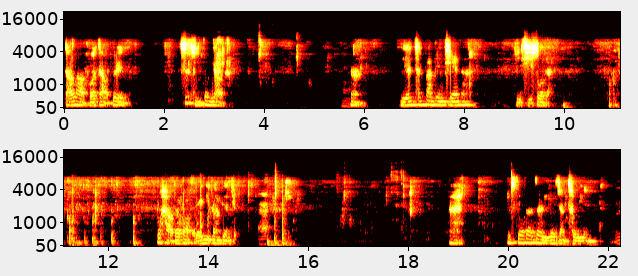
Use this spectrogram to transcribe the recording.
找老婆找对是挺重要的，嗯，人称半边天呐，主席说的，不好的话回你半边天。哎，哎，说到这里又想抽烟。嗯，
